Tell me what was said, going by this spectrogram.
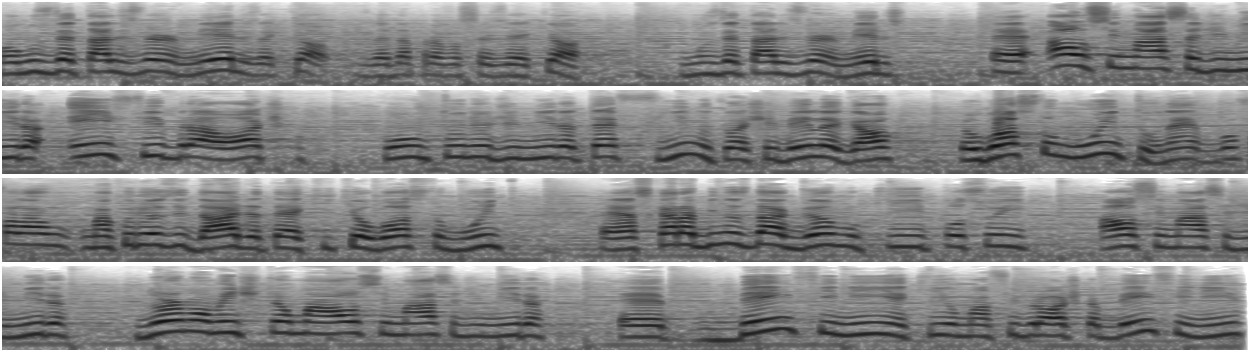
com alguns detalhes vermelhos aqui, ó, vai dar para vocês ver aqui, ó, alguns detalhes vermelhos. É, alça e massa de mira em fibra ótica, com um túnel de mira até fino, que eu achei bem legal. Eu gosto muito, né, vou falar uma curiosidade até aqui que eu gosto muito, é, as carabinas da Gamo que possuem alça e massa de mira, Normalmente tem uma alça e massa de mira é, bem fininha aqui, uma fibra ótica bem fininha,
